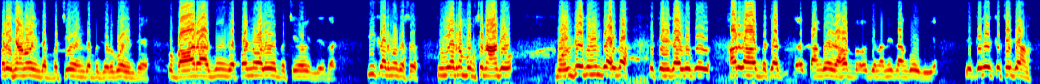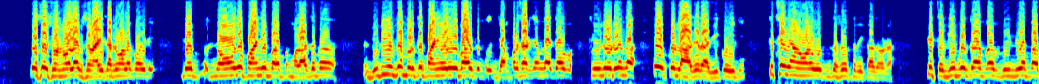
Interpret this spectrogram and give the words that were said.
ਪਰੇਸ਼ਾਨ ਹੋ ਜਾਂਦਾ, ਬੱਚੇ ਹੋ ਜਾਂਦੇ, ਬਜ਼ੁਰਗ ਹੋ ਜਾਂਦੇ ਕੋਈ ਬਾਹਰ ਆਦਮੀ ਹੁੰਦੇ ਪੜਨ ਵਾਲੇ ਬੱਚੇ ਹੋ ਜਾਂਦੇ ਤਾਂ। ਕੀ ਕਰਨਾ ਦੱਸੋ? ਤੁਸੀਂ ਯਾਰ ਮੁਕਤ ਨਾ ਦਿਓ। ਮੁੱਲ ਤੁਸੀਂ ਪੈਸੇ ਦਾ ਕਿ ਕਿਸੇ ਗੱਲ ਨੂੰ ਹਰ ਗੱਲ ਬੱਚਾ ਤੰਗ ਹੋਏਗਾ ਹਰ ਜਨਾਨੀ ਤੰਗ ਹੋਈਦੀ ਹੈ। ਕਿ ਕਿਤੇ ਕਿੱਥੇ ਜਾਣ? ਉਸੇ ਸੁਣਨ ਵਾਲਾ, ਸੁਣਾਈ ਕਰਨ ਵਾਲਾ ਕੋਈ ਨਹੀਂ। ਜੇ 9 ਤੋਂ 5 ਮੁਲਾਜ਼ਮ ਡਿਊਟੀ ਤੇ ਮੁੜ ਕੇ 5 ਵਜੇ ਦੇ ਬਾਅਦ ਜੰਪਰ ਛੱਡ ਜਾਂਦਾ ਜਾਂ ਫਿਊਜ਼ ਉੜ ਜਾਂਦਾ, ਤੇ ਉਹ ਕੋਈ ਲਾ ਕੇ ਰਾਜੀ ਕੋਈ ਨਹੀਂ। ਕਿੱਥੇ ਜਾਣ ਹੁਣ? ਦੱਸੋ ਤਰੀਕਾ ਤੁਹਾਡਾ। ਇਹ ਚੰਗੀ ਬਿਜਲੀ ਦਾ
